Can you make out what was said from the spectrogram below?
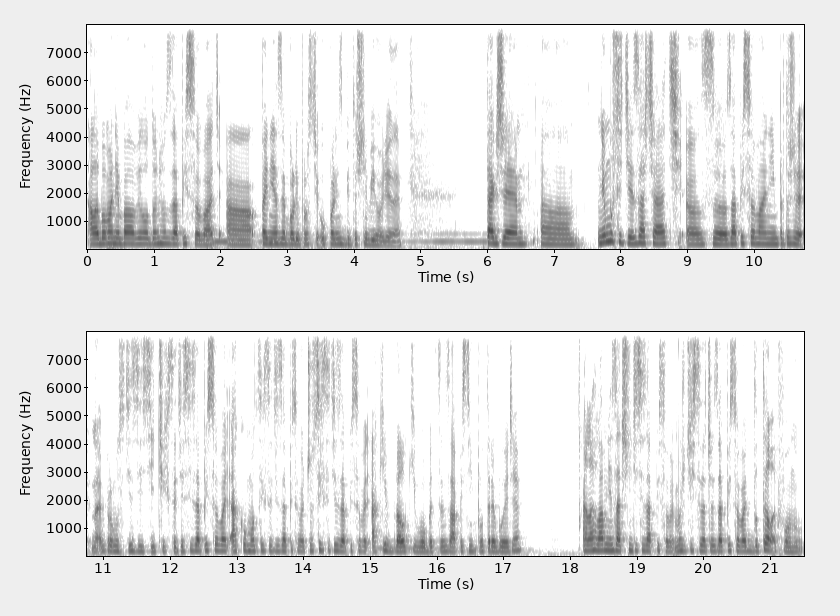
alebo ma nebavilo do neho zapisovať a peniaze boli proste úplne zbytočne vyhodené. Takže uh, nemusíte začať uh, s zapisovaním, pretože najprv musíte zistiť, či chcete si zapisovať, ako moc si chcete zapisovať, čo si chcete zapisovať, aký veľký vôbec ten zápisník potrebujete. Ale hlavne začnite si zapisovať. Môžete si začať zapisovať do telefónu,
